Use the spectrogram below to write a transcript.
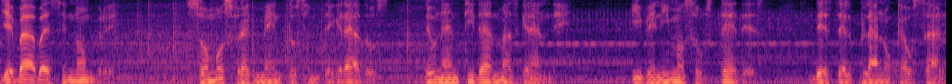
llevaba ese nombre. Somos fragmentos integrados de una entidad más grande y venimos a ustedes desde el plano causal.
